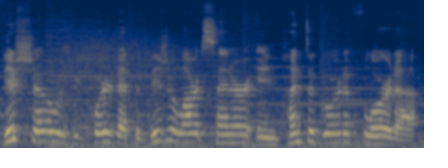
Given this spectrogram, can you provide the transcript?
This show was recorded at the Visual Arts Center in Punta Gorda, Florida.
